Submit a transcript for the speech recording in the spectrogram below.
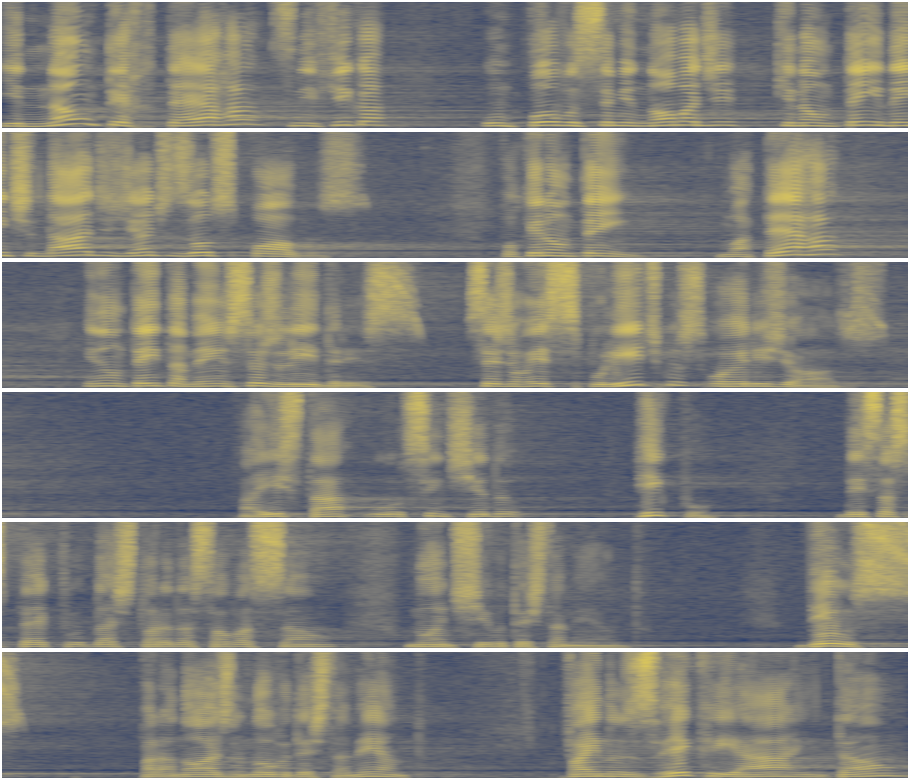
E não ter terra significa um povo seminômade que não tem identidade diante dos outros povos. Porque não tem uma terra e não tem também os seus líderes, sejam esses políticos ou religiosos. Aí está o sentido rico desse aspecto da história da salvação no Antigo Testamento. Deus, para nós no Novo Testamento, vai nos recriar, então,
